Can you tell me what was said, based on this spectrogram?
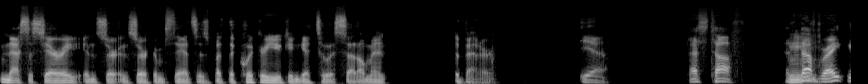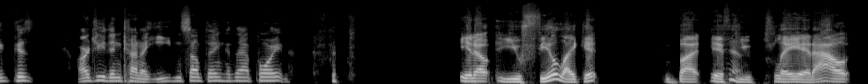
necessary in certain circumstances, but the quicker you can get to a settlement, the better. Yeah. That's tough. That's mm. tough, right? Because aren't you then kind of eating something at that point? you know, you feel like it but if yeah. you play it out,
